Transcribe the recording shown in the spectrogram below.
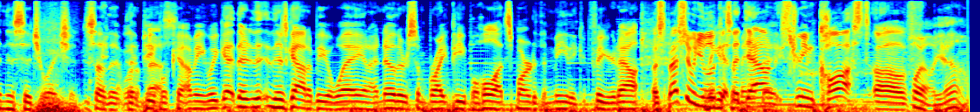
in this situation so that, that people mess. can. I mean, we got there, there's got to be a way, and I know there's some bright people, a whole lot smarter than me, that could figure it out. Especially when you look at the downstream cost of Well, yeah.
